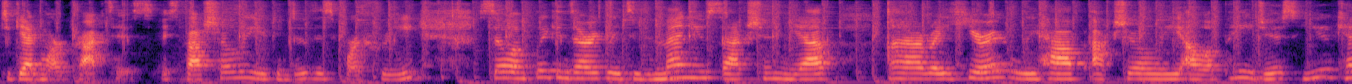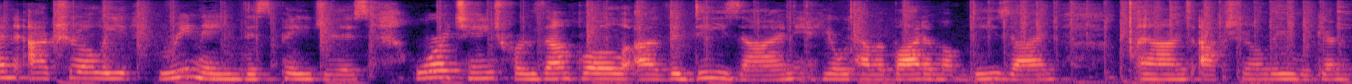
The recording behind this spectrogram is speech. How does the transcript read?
to get more practice. Especially you can do this for free. So i'm clicking directly to the menu section yep. Uh, right here we have actually our pages. You can actually rename these pages or change for example uh, the design. Here we have a bottom of design and actually we can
